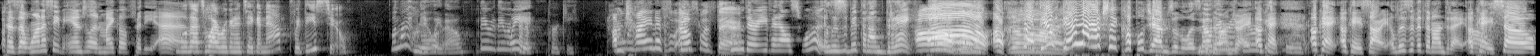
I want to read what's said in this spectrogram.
because I want to save Angela and Michael for the end. Well, that's why we're gonna take a nap with these two. Well, not really though. They were they were kind of perky. I'm Who was- trying to who think else was there? Who there even else was? Elizabeth and Andre. Oh, oh, oh, oh. no, there, there were actually a couple gems with Elizabeth No, and Andre. they were okay. good. They were good. Okay, okay, sorry. Elizabeth and Andre. Oh. Okay, Oh. so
